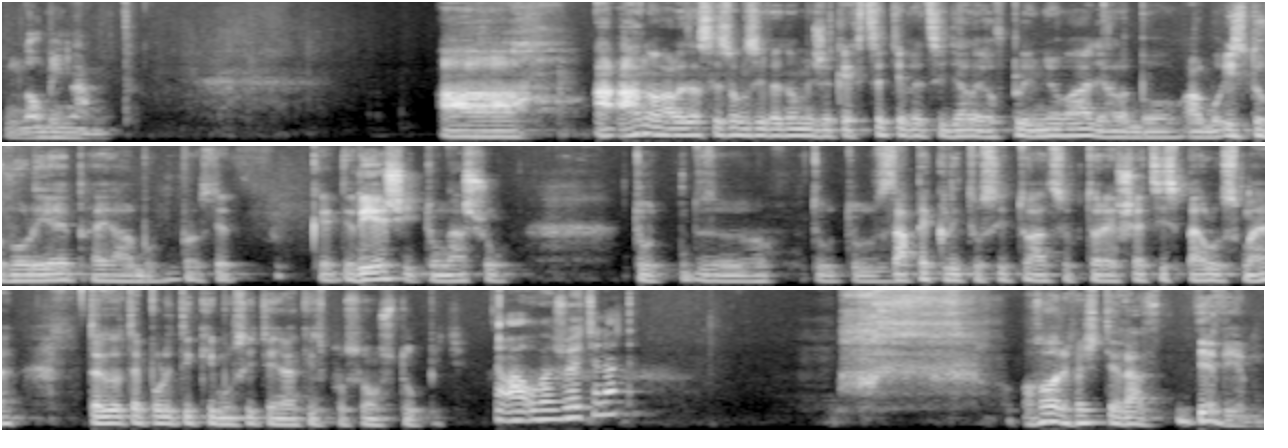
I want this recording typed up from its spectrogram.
nominant. A a áno, ale zase som si vedomý, že keď chcete veci ďalej ovplyvňovať alebo, alebo ísť do volieb, hej, alebo proste keď riešiť tú našu tú, tú, tú zapeklitú situáciu, ktorej všetci spolu sme, tak do tej politiky musíte nejakým spôsobom vstúpiť. No a uvažujete na to? Hovorím ešte raz, neviem.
